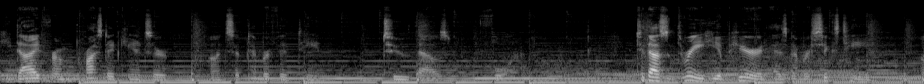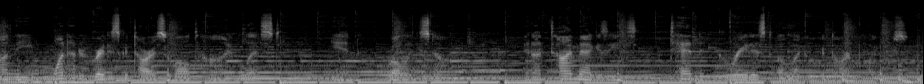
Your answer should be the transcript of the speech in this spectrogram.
He died from prostate cancer on September 15, 2004. In 2003, he appeared as number 16 on the 100 Greatest Guitarists of All Time list Rolling Stone and on Time Magazine's 10 Greatest Electric Guitar Players.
